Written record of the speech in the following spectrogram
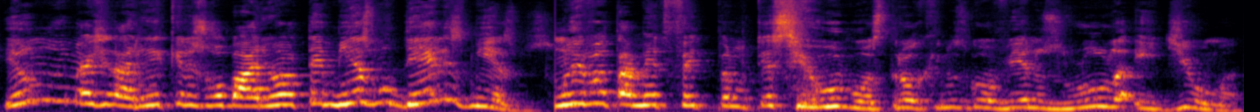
eu não imaginaria que eles roubariam até mesmo deles mesmos. Um levantamento feito pelo TCU mostrou que nos governos Lula e Dilma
